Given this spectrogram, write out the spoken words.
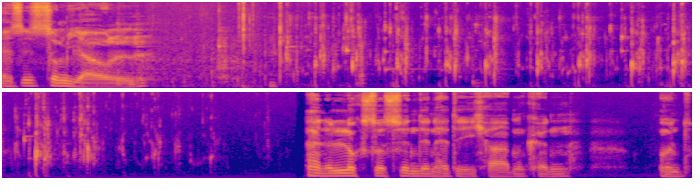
Es ist zum Jaulen. Eine Luxushündin hätte ich haben können. Und.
